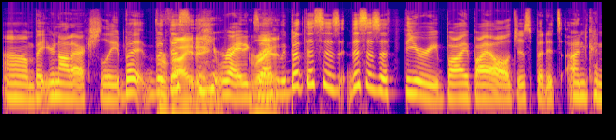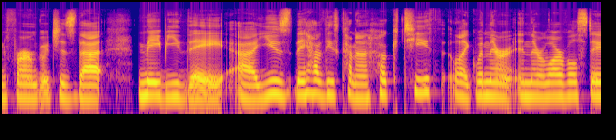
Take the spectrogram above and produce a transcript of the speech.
um, but you're not actually but but this right exactly. Right. but this is this is a theory by biologists but it's unconfirmed which is that maybe they uh, use they have these kind of hook teeth like when they're in their larval stage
